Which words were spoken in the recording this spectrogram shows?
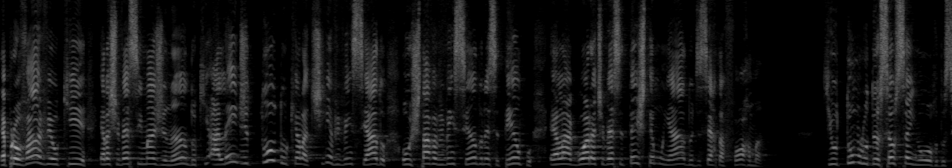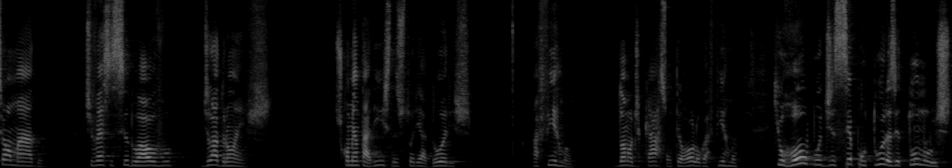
É provável que ela estivesse imaginando que, além de tudo que ela tinha vivenciado ou estava vivenciando nesse tempo, ela agora tivesse testemunhado, de certa forma, que o túmulo do seu Senhor, do seu amado, tivesse sido alvo de ladrões, os comentaristas, historiadores afirmam, Donald Carson, teólogo, afirma que o roubo de sepulturas e túmulos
